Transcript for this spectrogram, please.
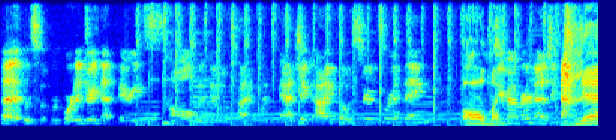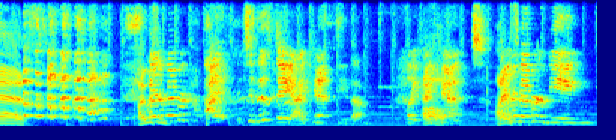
that was recorded during that very small window of time when Magic Eye posters were a thing. Oh my! Do you remember Magic Eye? yes. I was I in- remember. I to this day I can't see them. Like Oh. I can't. I I, remember being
